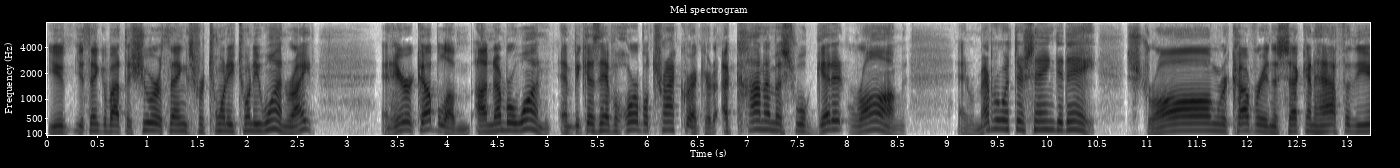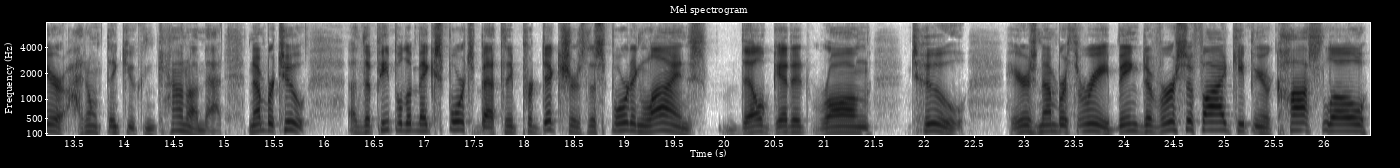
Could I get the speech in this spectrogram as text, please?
You, you think about the sure things for 2021, right? And here are a couple of them. Uh, number one, and because they have a horrible track record, economists will get it wrong. And remember what they're saying today strong recovery in the second half of the year. I don't think you can count on that. Number two, uh, the people that make sports bets, the predictors, the sporting lines, they'll get it wrong too. Here's number three being diversified, keeping your costs low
